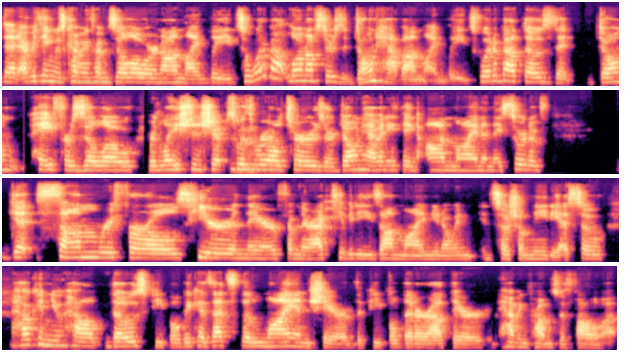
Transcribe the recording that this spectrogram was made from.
that everything was coming from Zillow or an online lead. So what about loan officers that don't have online leads? What about those that don't pay for Zillow relationships mm-hmm. with realtors or don't have anything online and they sort of get some referrals here and there from their activities online you know in, in social media. So how can you help those people? Because that's the lion's share of the people that are out there having problems with follow-up.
